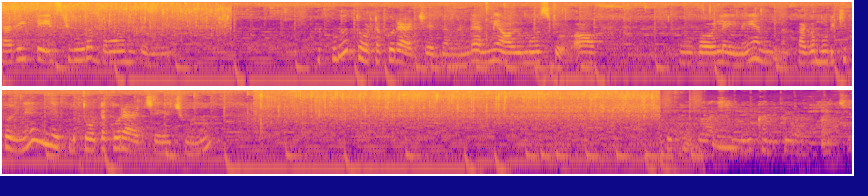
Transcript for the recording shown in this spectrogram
కర్రీ టేస్ట్ కూడా బాగుంటుంది. ఇప్పుడు తోటకూర యాడ్ చేద్దామండి. అన్నీ ఆల్మోస్ట్ హాఫ్ బాయిల్ అయినాయి. సగం ఉడికిపోయినాయి. ఇప్పుడు తోటకూర యాడ్ చేయొచ్చు మనం. గాజులు కనిపించవచ్చు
